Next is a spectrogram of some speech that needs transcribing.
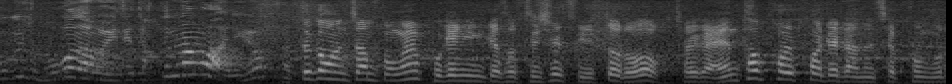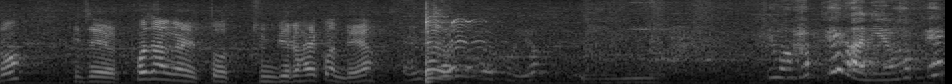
여기서 뭐가 남아? 이제 다 끝난 거 아니에요? 아, 뜨거운 짬뽕을 고객님께서 드실 수 있도록 저희가 엔터펄펄이라는 제품으로 이제 포장을 또 준비를 할 건데요. 엔터 펄펄이요? 이거 핫팩 아니에요? 핫팩?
